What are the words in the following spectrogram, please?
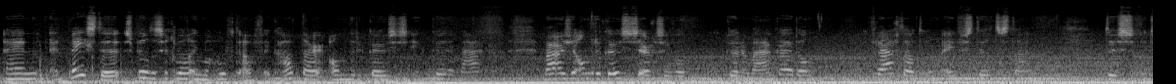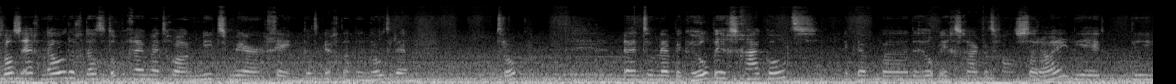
En het meeste speelde zich wel in mijn hoofd af. Ik had daar andere keuzes in kunnen maken. Maar als je andere keuzes ergens in wil kunnen maken, dan vraagt dat om even stil te staan. Dus het was echt nodig dat het op een gegeven moment gewoon niet meer ging. Dat ik echt aan de noodrem trok. En toen heb ik hulp ingeschakeld. Ik heb uh, de hulp ingeschakeld van Sarai. Die, heeft, die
